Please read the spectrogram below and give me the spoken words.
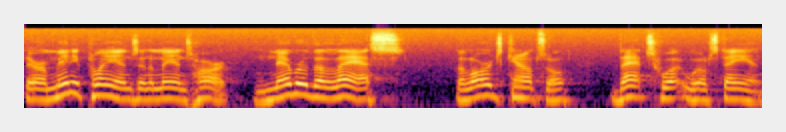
There are many plans in a man's heart. Nevertheless, the Lord's counsel, that's what will stand.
